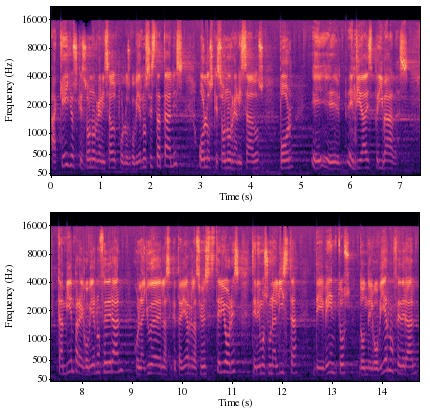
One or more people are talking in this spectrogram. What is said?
aquellos que son organizados por los gobiernos estatales o los que son organizados por eh, eh, entidades privadas. También para el gobierno federal, con la ayuda de la Secretaría de Relaciones Exteriores, tenemos una lista de eventos donde el gobierno federal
